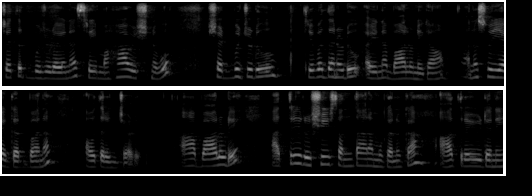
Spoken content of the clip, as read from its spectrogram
చతుర్భుజుడైన శ్రీ మహావిష్ణువు షడ్భుజుడు త్రివదనుడు అయిన బాలునిగా అనసూయ గర్భాన అవతరించాడు. ఆ బాలుడే అత్రి ఋషి సంతానము గనుక ఆత్రేయుడని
